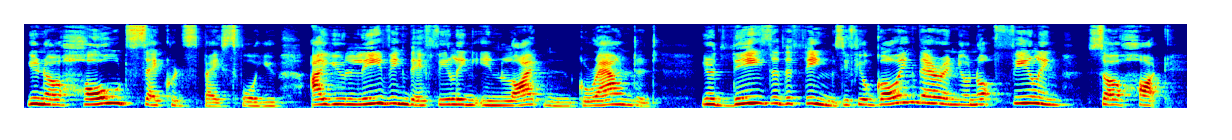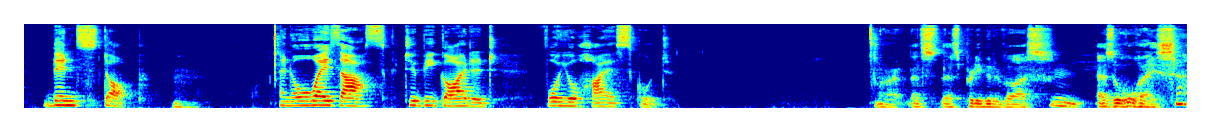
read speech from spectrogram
you know, hold sacred space for you? Are you leaving there feeling enlightened, grounded? You know, these are the things. If you're going there and you're not feeling so hot, then stop. Mm. And always ask to be guided for your highest good. All right, that's that's pretty good advice, mm. as always.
